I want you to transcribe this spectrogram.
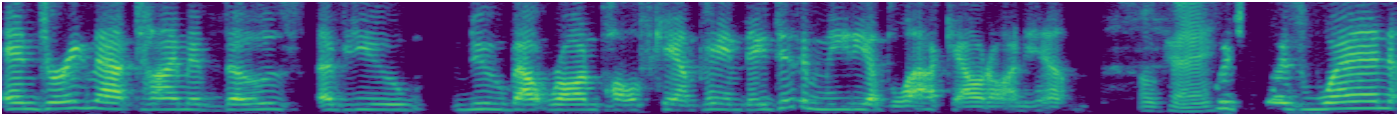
And during that time, if those of you knew about Ron Paul's campaign, they did a media blackout on him, okay which was when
